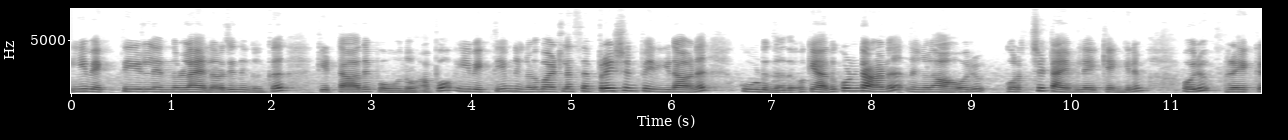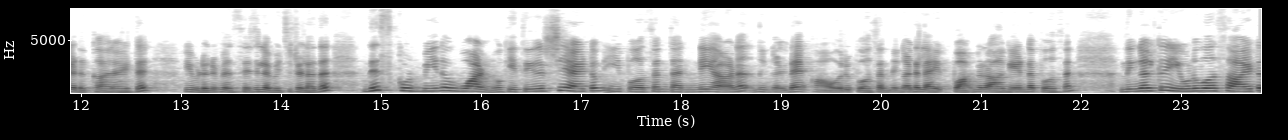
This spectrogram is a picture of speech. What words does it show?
ഈ വ്യക്തിയിൽ നിന്നുള്ള എനർജി നിങ്ങൾക്ക് കിട്ടാതെ പോകുന്നു. അപ്പോൾ ഈ വ്യക്തിയും നിങ്ങളുമായിട്ടുള്ള സെപ്പറേഷൻ പീരീഡാണ് കൂടുന്നത്. ഓക്കെ അതുകൊണ്ടാണ് നിങ്ങൾ ആ ഒരു കുറച്ച് ടൈമിലേക്കെങ്കിലും ഒരു ബ്രേക്ക് എടുക്കാനായിട്ട് ഇവിടെ ഒരു മെസ്സേജ് ലഭിച്ചിട്ടുള്ളത്. This could be the one okay തീർച്ചയായിട്ടും ഈ പേഴ്സൺ തന്നെയാണ് നിങ്ങളുടെ ആ ഒരു പേഴ്സൺ നിങ്ങളുടെ ലൈഫ് പാർട്ട്ണർ ആകേണ്ട പേഴ്സൺ നിങ്ങൾക്ക് യൂണിവേഴ്സായിട്ട്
